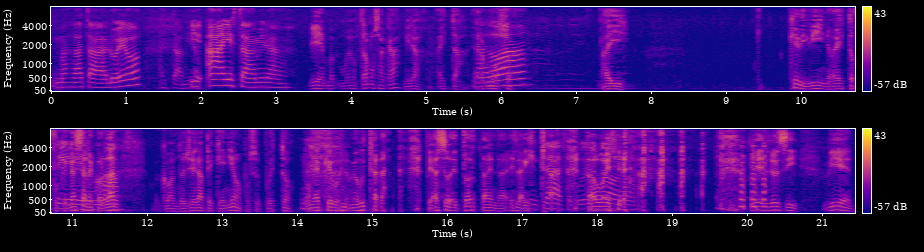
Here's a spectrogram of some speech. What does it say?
más data luego. Ahí está, mira. Ah, ahí está, mira. Bien, mostramos acá, mira, ahí está, hermoso. A. Ahí. Qué divino esto, porque Sí, me hace recordar hermoso. Cuando yo era pequeño, por supuesto. Mira qué bueno, me gusta la pedazo de torta en la, en la guitarra. claro, Está bueno. Bien, Lucy, bien,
